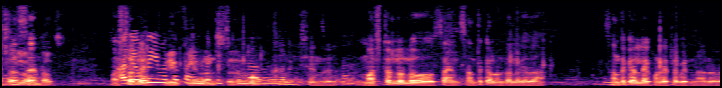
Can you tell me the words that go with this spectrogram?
ఎట్లా సార్? మాస్టర్లలో సైన్ సంతకాలు ఉండాలి కదా. సంతకాలు లేకుండా ఎట్లా పెట్టినారు?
